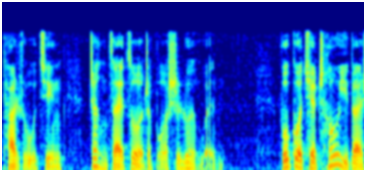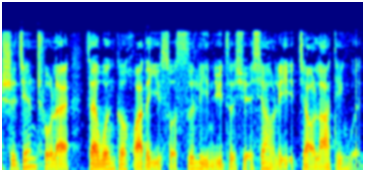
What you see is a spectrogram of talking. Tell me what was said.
她如今正在做着博士论文。不过，却抽一段时间出来，在温哥华的一所私立女子学校里教拉丁文。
